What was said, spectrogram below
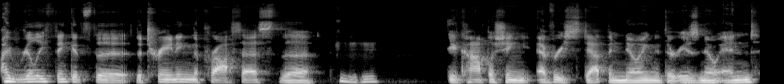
I really think it's the the training, the process, the Mm-hmm. the accomplishing every step and knowing that there is no end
